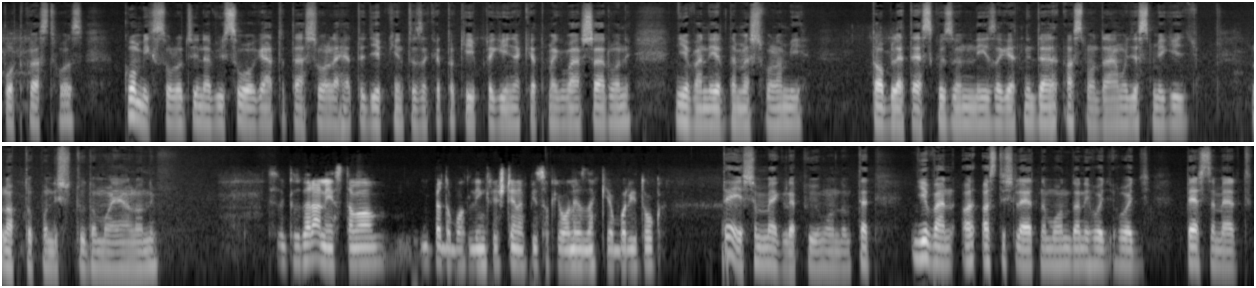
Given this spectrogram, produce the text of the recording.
podcasthoz. Comixology nevű szolgáltatásról lehet egyébként ezeket a képregényeket megvásárolni. Nyilván érdemes valami tablet eszközön nézegetni, de azt mondanám, hogy ezt még így laptopon is tudom ajánlani. Közben ránéztem a bedobott linkre, és tényleg piszok jól néznek ki a borítók. Teljesen meglepő, mondom. Tehát nyilván azt is lehetne mondani, hogy, hogy persze, mert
